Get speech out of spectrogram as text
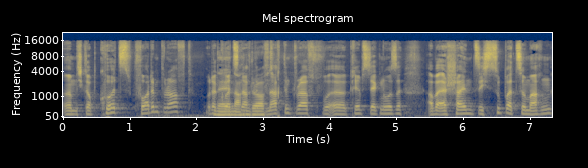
Ähm, ich glaube, kurz vor dem Draft oder Nee, kurz nach nach, dem Draft. nach dem Draft äh, Krebsdiagnose. Aber er scheint sich super zu machen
